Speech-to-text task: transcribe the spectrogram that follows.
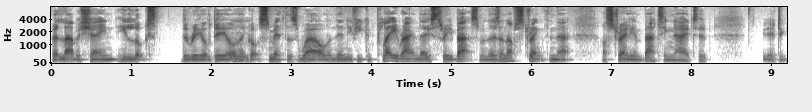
But Labuschagne, he looks the real deal. And they've got Smith as well. And then if you can play around those three batsmen, there's enough strength in that Australian batting now to. You know, to,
